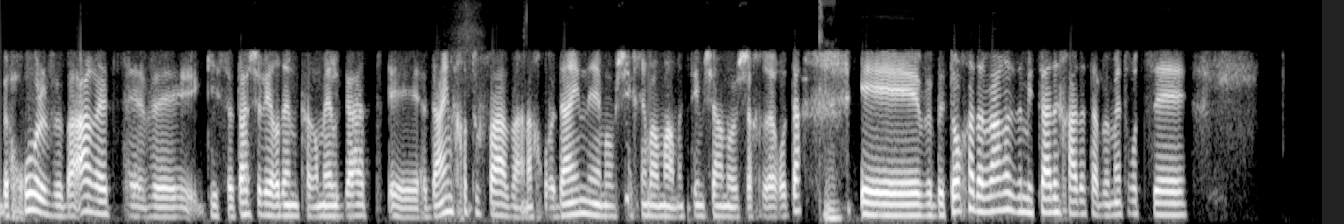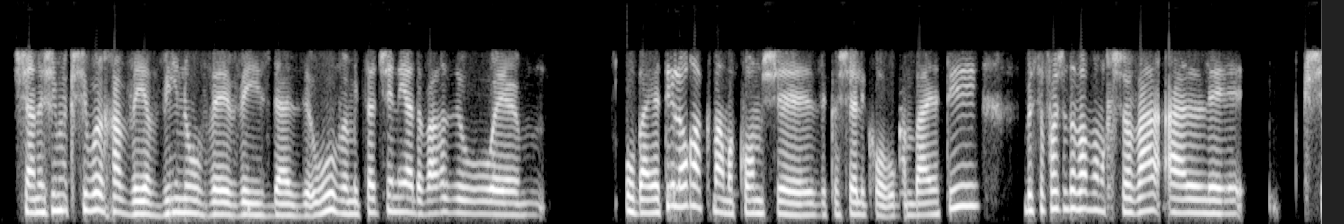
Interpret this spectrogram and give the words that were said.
בחו"ל ובארץ, וגיסתה של ירדן כרמל גת אה, עדיין חטופה, ואנחנו עדיין אה, ממשיכים במאמצים שלנו לשחרר אותה. כן. אה, ובתוך הדבר הזה, מצד אחד אתה באמת רוצה... שאנשים יקשיבו לך ויבינו ו- ויזדעזעו, ומצד שני הדבר הזה הוא, הוא בעייתי לא רק מהמקום שזה קשה לקרוא, הוא גם בעייתי בסופו של דבר במחשבה על כש...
